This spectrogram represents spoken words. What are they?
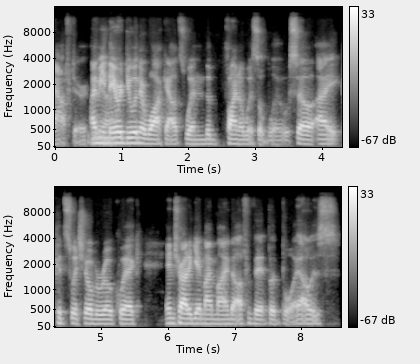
after. I mean, they were doing their walkouts when the final whistle blew, so I could switch it over real quick and try to get my mind off of it. But boy, I was.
